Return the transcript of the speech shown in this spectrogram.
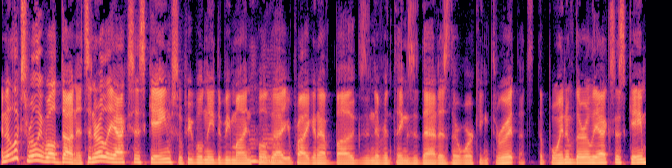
And it looks really well done. It's an early access game, so people need to be mindful of Mhm. that. You're probably going to have bugs and different things of that as they're working through it. That's the point of the early access game.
